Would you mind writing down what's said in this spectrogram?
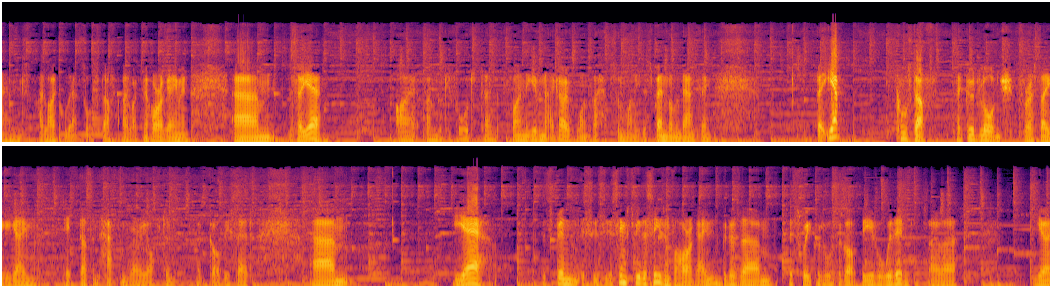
and I like all that sort of stuff. I like the horror gaming. Um, so yeah, I, I'm looking forward to finally giving that a go once I have some money to spend on the damn thing. But yep, cool stuff. A good launch for a Sega game. It doesn't happen very often. That's got to be said. Um, yeah, it's been it's, it seems to be the season for horror gaming because um, this week we've also got The Evil Within. So uh, yeah,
